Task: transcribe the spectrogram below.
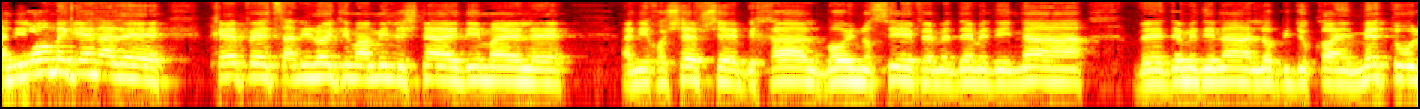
אני לא מגן על אה, חפץ, אני לא הייתי מאמין לשני העדים האלה. אני חושב שבכלל בואי נוסיף הם עדי מדינה, ועדי מדינה לא בדיוק האמת הוא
